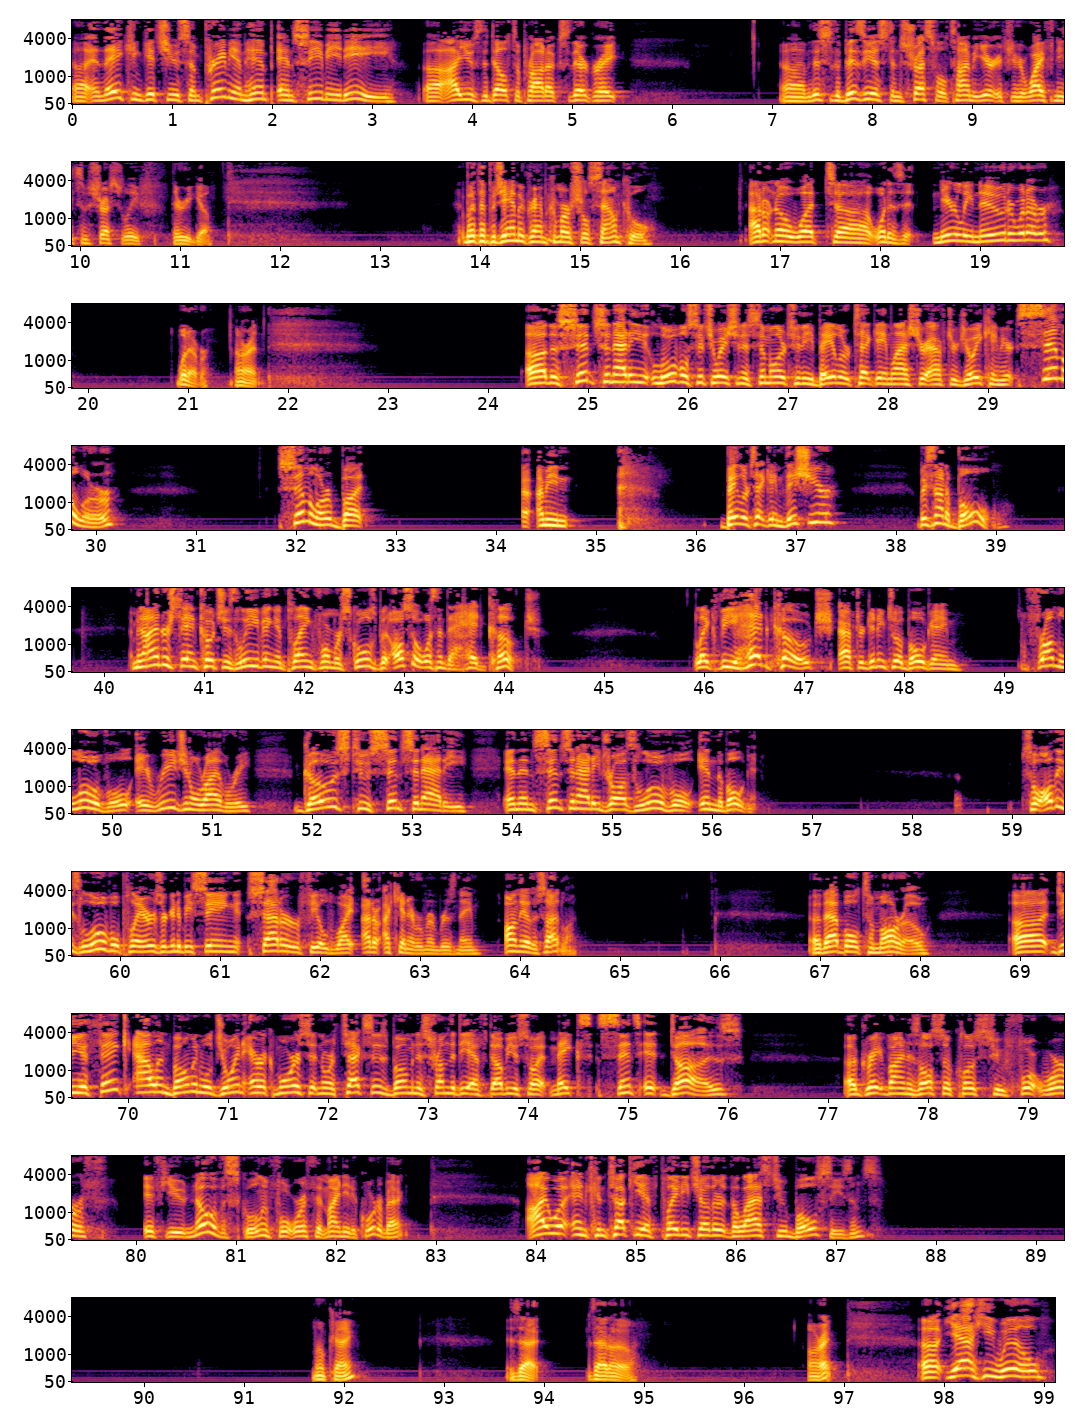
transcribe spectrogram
uh, and they can get you some premium hemp and CBD. Uh, I use the Delta products; they're great. Uh, this is the busiest and stressful time of year. If your wife needs some stress relief, there you go. But the pajamagram commercials sound cool. I don't know what uh, what is it? Nearly nude or whatever. Whatever. All right. Uh, the Cincinnati Louisville situation is similar to the Baylor Tech game last year after Joey came here. Similar, similar, but Uh, I mean, Baylor Tech game this year, but it's not a bowl. I mean, I understand coaches leaving and playing former schools, but also it wasn't the head coach. Like the head coach, after getting to a bowl game from Louisville, a regional rivalry, goes to Cincinnati, and then Cincinnati draws Louisville in the bowl game. So all these Louisville players are going to be seeing Satterfield White. I, I can't ever remember his name on the other sideline. Uh, that bowl tomorrow. Uh, do you think Alan Bowman will join Eric Morris at North Texas? Bowman is from the DFW, so it makes sense. It does. Uh, Grapevine is also close to Fort Worth. If you know of a school in Fort Worth that might need a quarterback, Iowa and Kentucky have played each other the last two bowl seasons. Okay. Is that is that a all right? Uh, yeah, he will.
